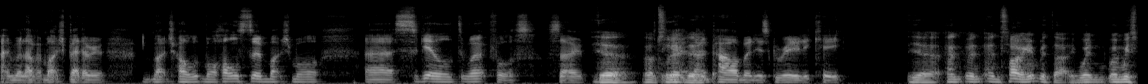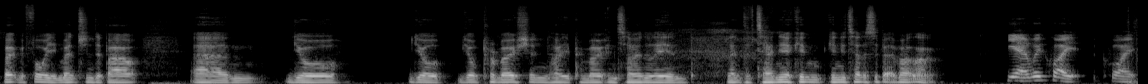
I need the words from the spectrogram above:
and we'll have a much better, much whole, more wholesome, much more uh, skilled workforce. So yeah, absolutely, yeah, empowerment is really key. Yeah, and, and, and tying in with that, when when we spoke before, you mentioned about um, your your your promotion, how you promote internally, and length of tenure. Can can you tell us a bit about that? Yeah, we're quite quite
